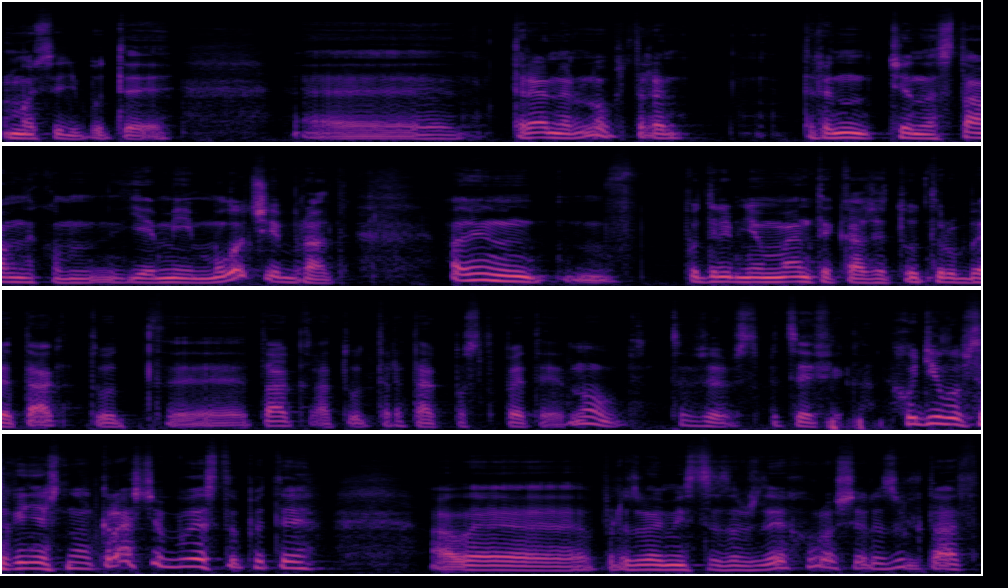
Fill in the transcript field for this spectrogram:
мусить бути е, тренер. Ну, трен, трен, чи наставником є мій молодший брат, але він в потрібні моменти каже: тут роби так, тут е, так, а тут треба так поступити. Ну, це вже специфіка. Хотілося б, звісно, краще б виступити, але призове місце завжди хороший результат.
